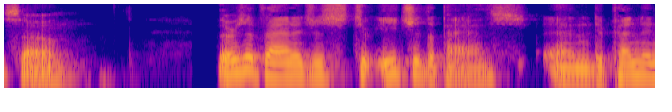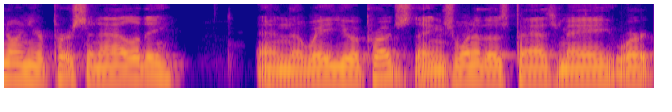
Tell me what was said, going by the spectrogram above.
so there's advantages to each of the paths and depending on your personality and the way you approach things one of those paths may work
